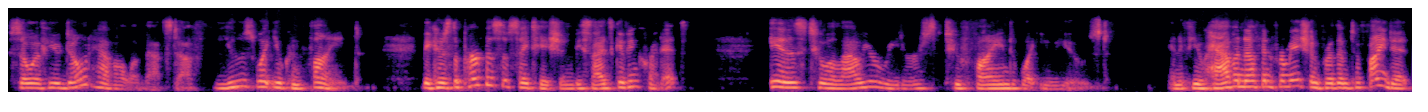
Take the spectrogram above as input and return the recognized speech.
So if you don't have all of that stuff, use what you can find. Because the purpose of citation, besides giving credit, is to allow your readers to find what you used. And if you have enough information for them to find it,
